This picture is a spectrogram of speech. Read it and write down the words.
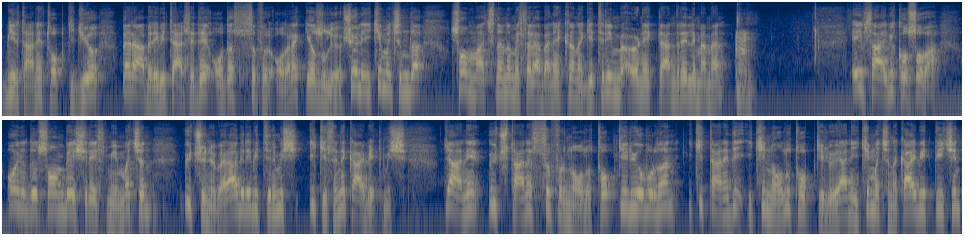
bir tane top gidiyor. Berabere biterse de o da sıfır olarak yazılıyor. Şöyle iki maçında son maçlarını mesela ben ekrana getireyim ve örneklendirelim hemen. Ev sahibi Kosova. Oynadığı son 5 resmi maçın 3'ünü berabere bitirmiş, ikisini kaybetmiş. Yani 3 tane 0 nolu top geliyor buradan. 2 tane de 2 nolu top geliyor. Yani 2 maçını kaybettiği için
